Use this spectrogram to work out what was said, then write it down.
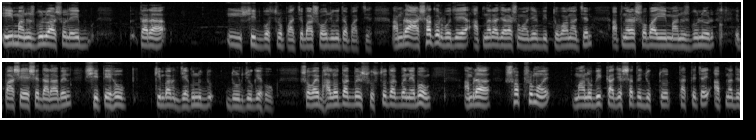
এই মানুষগুলো আসলে তারা শীত বস্ত্র পাচ্ছে বা সহযোগিতা পাচ্ছে। আমরা আশা করব যে আপনারা যারা সমাজের বিত্তবান আছেন, আপনারা সবাই এই মানুষগুলোর পাশে এসে দাঁড়াবেন, শীতে হোক কিংবা যে কোনো দুর্যোগে হোক। সবাই ভালো থাকবেন, সুস্থ থাকবেন এবং আমরা সবসময় মানবিক কাজের সাথে যুক্ত থাকতে চাই, আপনাদের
